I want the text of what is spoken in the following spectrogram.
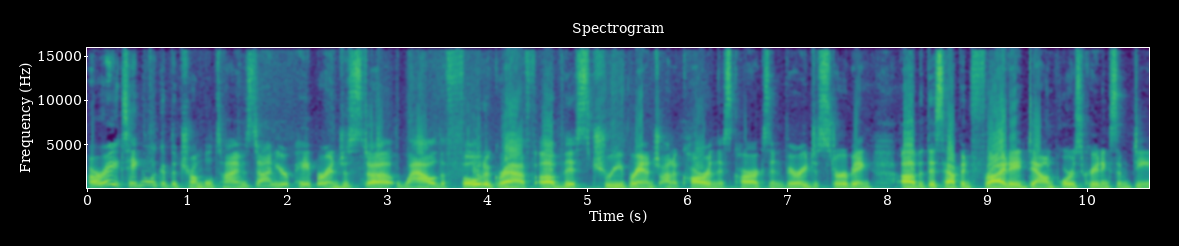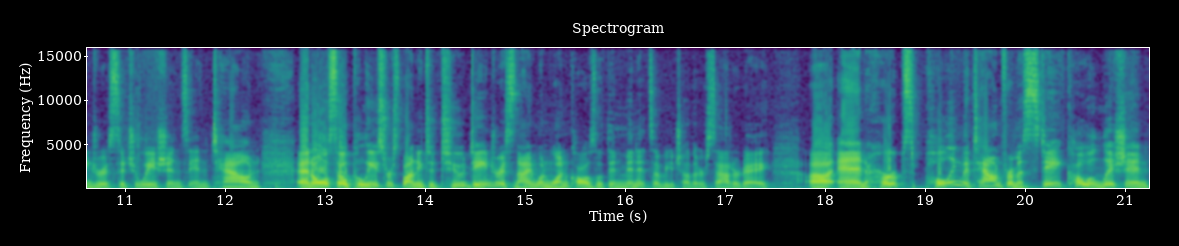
All right, taking a look at the Trumbull Times, Don, your paper, and just uh, wow, the photograph of this tree branch on a car in this car accident, very disturbing. Uh, but this happened Friday. Downpours creating some dangerous situations in town. And also, police responding to two dangerous 911 calls within minutes of each other Saturday. Uh, and Herbst pulling the town from a state coalition.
